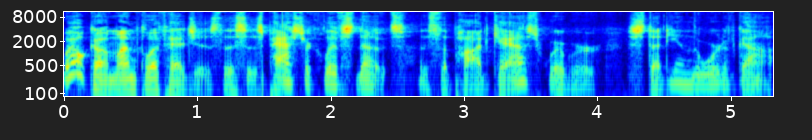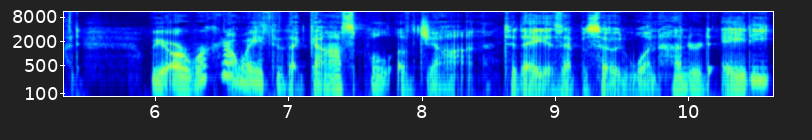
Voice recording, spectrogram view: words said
Welcome, I'm Cliff Hedges. This is Pastor Cliff's Notes. This is the podcast where we're studying the Word of God. We are working our way through the Gospel of John. Today is episode 180.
